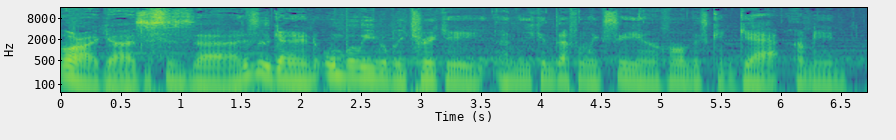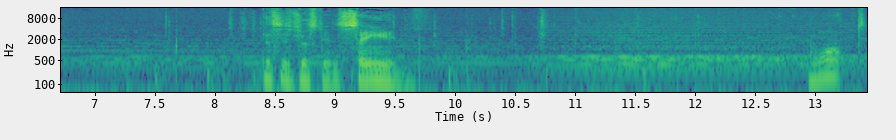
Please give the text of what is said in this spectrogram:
Alright guys, this is uh, this is getting unbelievably tricky and you can definitely see how this can get. I mean, this is just insane. What?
